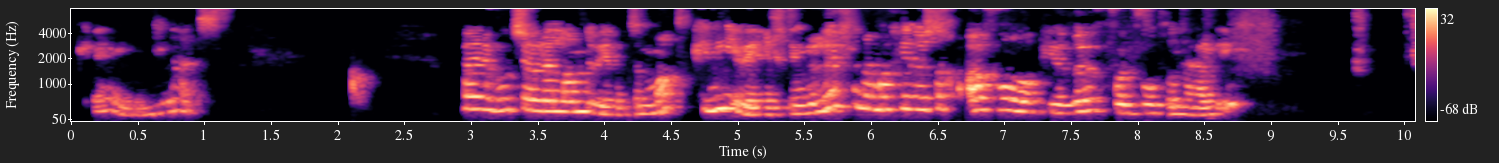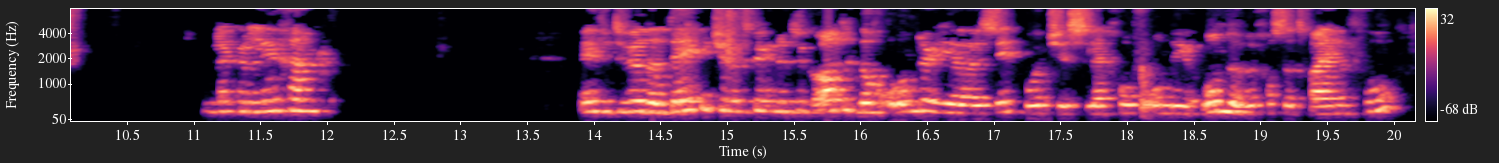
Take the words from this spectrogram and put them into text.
Oké, okay, de laatste. Beide voetzolen landen weer op de mat, knieën weer richting de lucht. En dan mag je rustig afrollen op je rug voor de volgende houding. Lekker liggen. Eventueel dat dekentje, dat kun je natuurlijk altijd nog onder je zitbordjes leggen of onder je onderrug als dat fijner voelt.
